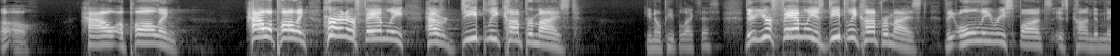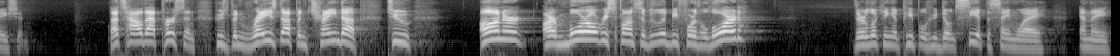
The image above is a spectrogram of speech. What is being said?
Uh oh. How appalling. How appalling. Her and her family have deeply compromised. You know people like this? They're, your family is deeply compromised. The only response is condemnation. That's how that person who's been raised up and trained up to honor our moral responsibility before the Lord, they're looking at people who don't see it the same way and they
